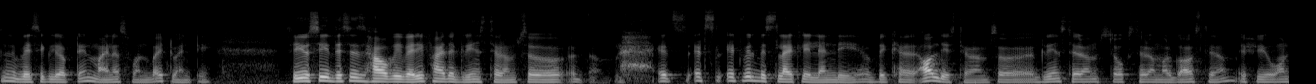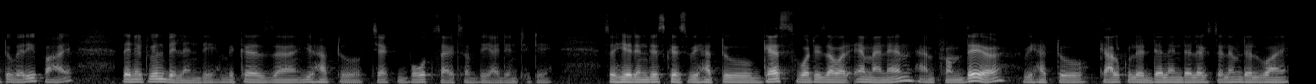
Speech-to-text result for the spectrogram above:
and then basically obtain minus 1 by 20. So, you see this is how we verify the Green's theorem. So, it's it's it will be slightly lengthy because all these theorems. So, Green's theorem, Stokes theorem or Gauss theorem if you want to verify then it will be lengthy because uh, you have to check both sides of the identity. So, here in this case we had to guess what is our m and n and from there we had to calculate del n del x del m del y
